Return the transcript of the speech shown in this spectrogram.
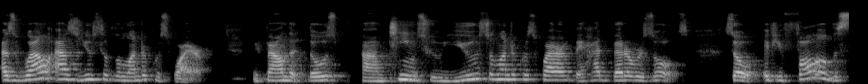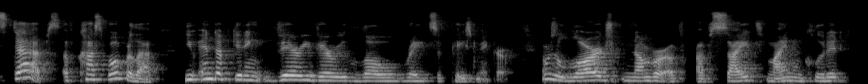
as well as use of the Lunderquist wire. We found that those um, teams who used a Lunderquist wire, they had better results. So if you follow the steps of cusp overlap, you end up getting very, very low rates of pacemaker. There was a large number of, of sites, mine included,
